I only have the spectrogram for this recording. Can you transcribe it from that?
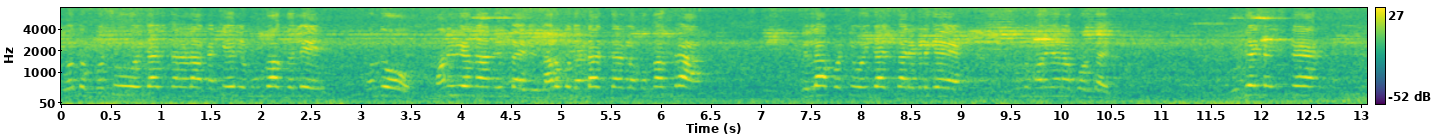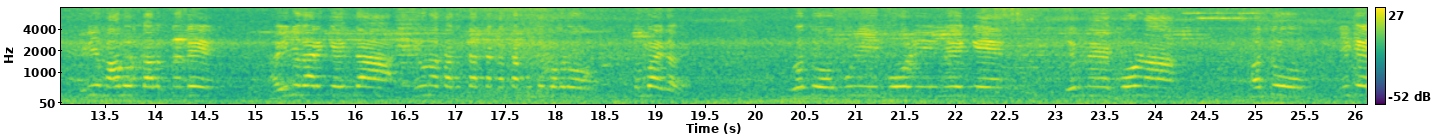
ಇವತ್ತು ಪಶು ವೈದ್ಯಾಧಿಕಾರಿಗಳ ಕಚೇರಿ ಮುಂಭಾಗದಲ್ಲಿ ಒಂದು ಮನವಿಯನ್ನು ನೀಡ್ತಾ ಇದ್ದೀವಿ. ತಾಲೂಕು ದಂಡಾಧಿಕಾರಿಗಳ ಮುಖಾಂತರ ಜಿಲ್ಲಾ ಪಶು ವೈದ್ಯಾಧಿಕಾರಿಗಳಿಗೆ ಒಂದು ಮನವಿಯನ್ನು ಕೊಡ್ತಾ ಇದ್ದೀವಿ. ಉದ್ದೇಶ ಇಷ್ಟೇ, ಇಡೀ ಮಾಲೂರು ತಾಲೂಕಿನಲ್ಲಿ ಹೈನುಗಾರಿಕೆಯಿಂದ ಜೀವನ ಸಾಗಿಸ್ತಾ ಕುಟುಂಬಗಳು ತುಂಬ ಇದ್ದಾವೆ. ಇವತ್ತು ಕುರಿ, ಕೋಳಿ, ಮೇಕೆ, ಎಮ್ಮೆ, ಕೋಣ ಹಸು ಹೀಗೆ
